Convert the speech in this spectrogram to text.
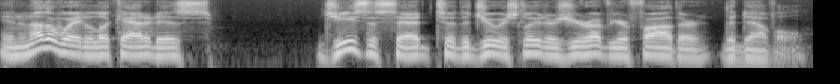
And another way to look at it is Jesus said to the Jewish leaders, You're of your father, the devil.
